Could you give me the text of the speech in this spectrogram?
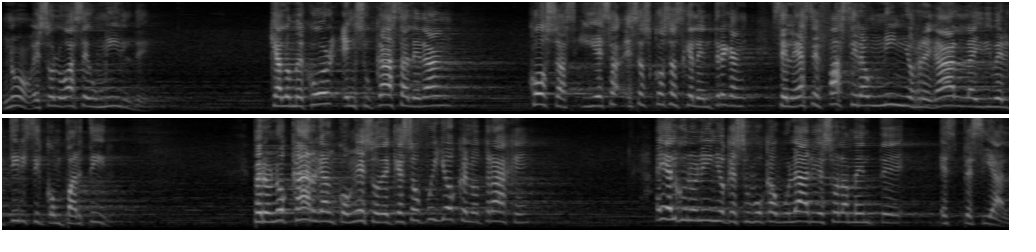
no, eso lo hace humilde. Que a lo mejor en su casa le dan cosas y esas cosas que le entregan se le hace fácil a un niño regalarla y divertirse y compartir. Pero no cargan con eso de que eso fui yo que lo traje. Hay algunos niños que su vocabulario es solamente especial,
